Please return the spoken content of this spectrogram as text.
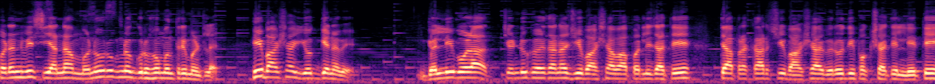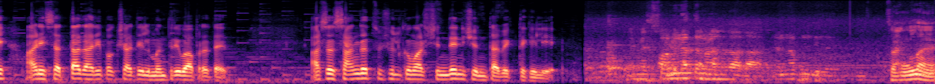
फडणवीस यांना मनोरुग्ण गृहमंत्री म्हटलंय. ही भाषा योग्य नव्हे. गल्लीबोळात चेंडू खेळताना जी भाषा वापरली जाते त्या प्रकारची भाषा विरोधी पक्षातील नेते आणि सत्ताधारी पक्षातील मंत्री वापरत आहेत असं सांगत सुशीलकुमार शिंदेनी चिंता व्यक्त केली आहे. स्वामीनाथन यांना पण दिलं चांगला आहे.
